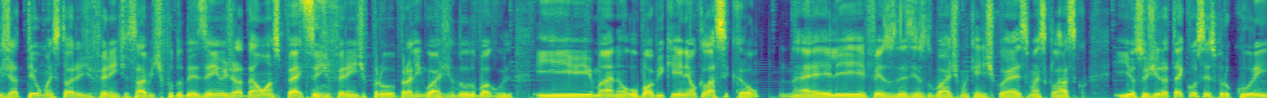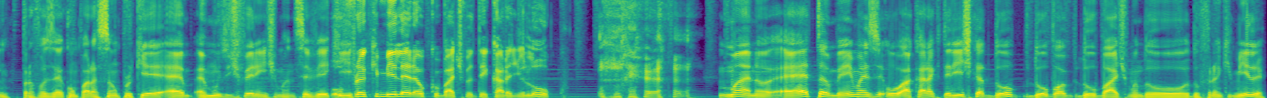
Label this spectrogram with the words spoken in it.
já ter uma história diferente, sabe? Tipo, do desenho já dá um aspecto Sim. diferente pro, pra linguagem do, do bagulho. E, mano, o Bob Kane é o classicão, né? Ele fez os desenhos do Batman que a gente conhece, mais clássico. E eu sugiro até que vocês procurem pra fazer a comparação, porque é, é muito diferente, mano. Você vê que. O Frank Miller é o que o Batman tem cara de louco? Mano, é também, mas o- a característica do, do, Bob- do Batman, do, do Frank Miller,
